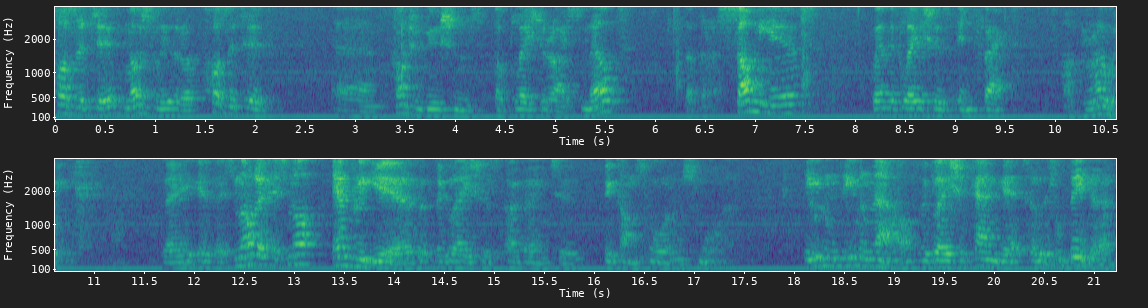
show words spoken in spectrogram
positive, mostly there are positive um, contributions of glacier ice melt, but there are some years when the glaciers, in fact, are growing. They, it, it's, not a, it's not every year that the glaciers are going to become smaller and smaller. Even, even now, the glacier can get a little bigger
